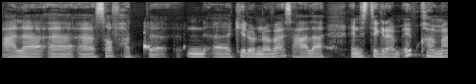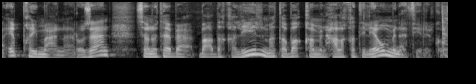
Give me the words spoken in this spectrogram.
على صفحة آه، كيلور نافاس على إنستغرام. ابقى مع ابقي معنا روزان سنتابع بعد قليل ما تبقى من حلقة اليوم من أثير الكرة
